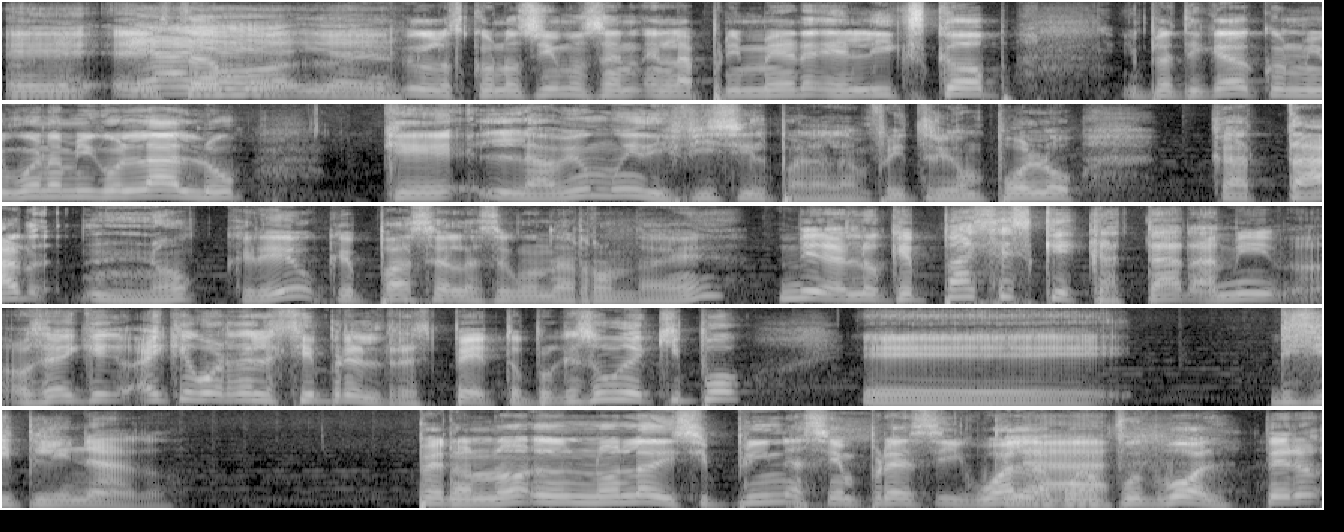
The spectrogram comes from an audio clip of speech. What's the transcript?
Eh, ya, ya. los conocimos en, en la primera el X Cup y platicaba con mi buen amigo Lalo que la veo muy difícil para el anfitrión Polo. Qatar no creo que pase a la segunda ronda, ¿eh? Mira, lo que pasa es que Qatar, a mí, o sea, hay que, hay que guardarle siempre el respeto, porque es un equipo eh, disciplinado. Pero no, no la disciplina siempre es igual a buen fútbol. Pero,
